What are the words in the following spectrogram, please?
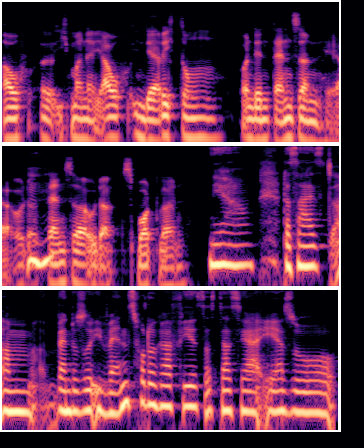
auch, äh, ich meine, auch in der Richtung von den Tänzern her oder mhm. Tänzer oder Sportlern. Ja, das heißt, ähm, wenn du so Events fotografierst, ist das ja eher so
